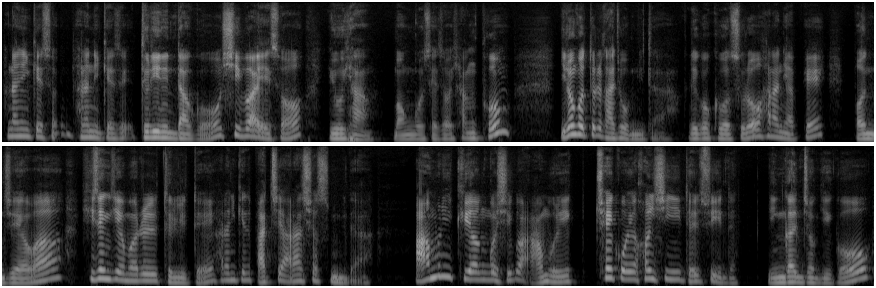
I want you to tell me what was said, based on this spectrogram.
하나님께서 하나님께서 드린다고 시바에서 유향, 먼 곳에서 향품 이런 것들을 가져옵니다. 그리고 그것으로 하나님 앞에 번제와 희생 제물을 드릴 때 하나님께서 받지 않으셨습니다. 아무리 귀한 것이고 아무리 최고의 헌신이 될 수 있는 인간적이고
